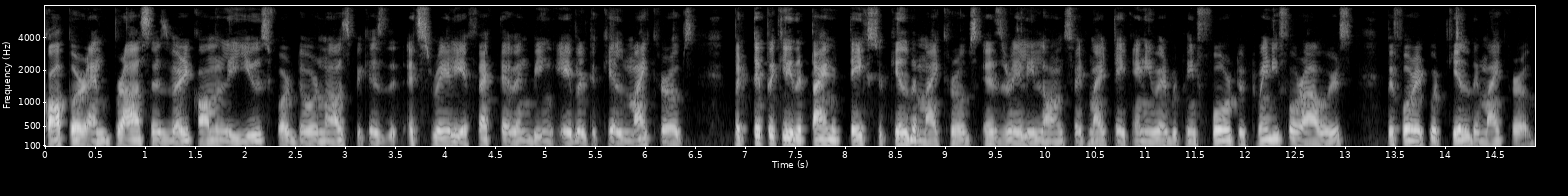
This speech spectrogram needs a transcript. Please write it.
Copper and brass is very commonly used for doorknobs because it's really effective in being able to kill microbes but typically, the time it takes to kill the microbes is really long. So it might take anywhere between 4 to 24 hours before it would kill the microbe.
